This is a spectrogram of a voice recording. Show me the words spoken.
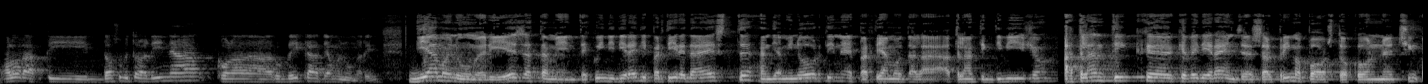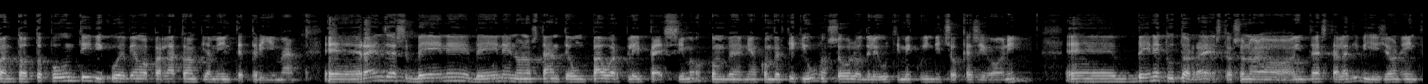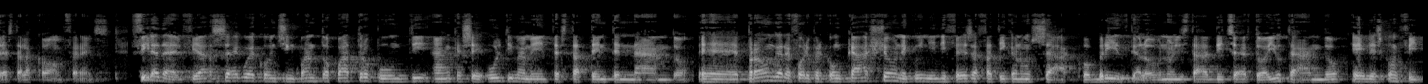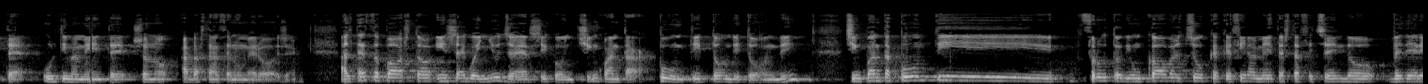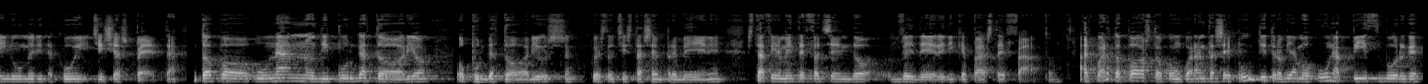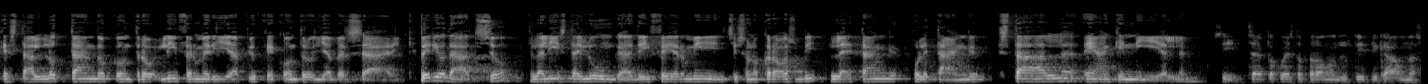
ti do subito la linea con la rubrica Diamo i numeri. Diamo i numeri, esattamente. Quindi direi di partire da est, andiamo in ordine, partiamo dalla Atlantic Division. Atlantic eh, che vede i Rangers al primo posto con 58 punti, di cui abbiamo parlato ampiamente prima. Eh, Rangers bene, bene, nonostante un power play pessimo, ne ha convertiti uno solo delle ultime 15 occasioni. Eh, bene tutto il resto, sono in testa alla Division e in testa alla Conference. Philadelphia segue con 54 punti, anche se ultimamente sta tentennando. Eh, Pronger è fuori per concussion e quindi in difesa faticano un sacco. Brizgalov non gli sta di certo aiutando e le sconfitte ultimamente sono abbastanza numerose. Al terzo posto insegue New Jersey con 50 punti tondi tondi, 50 punti frutto di un Kovalchuk che finalmente sta facendo vedere i numeri da cui ci si aspetta. Dopo un anno di purgatorio o Purgatorius, questo ci sta sempre bene, sta finalmente facendo vedere di che pasta è fatto. Al quarto posto con 46 punti troviamo una Pittsburgh che sta lottando contro l'infermeria più che contro gli avversari. Periodaccio, la lista è lunga dei fermi, ci sono Crosby, Letang o Letang, Stahl e anche Neal. Sì, certo questo però non giustifica una,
